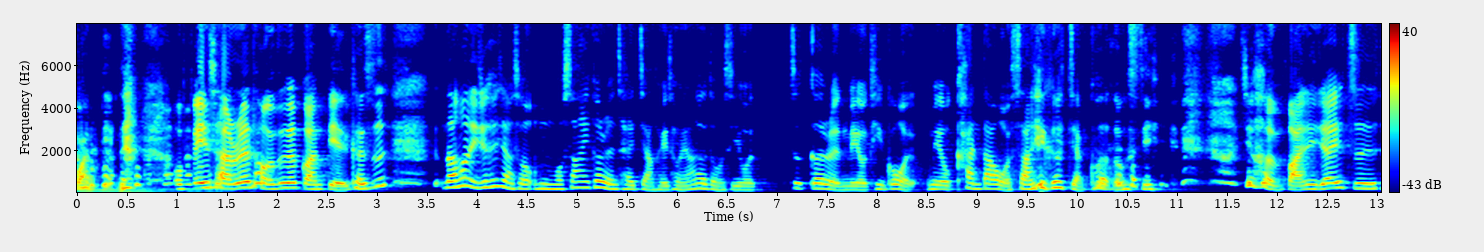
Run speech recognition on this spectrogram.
观点，我非常认同这个观点。可是然后你就会想说，嗯，我上一个人才讲回同样的东西，我这个人没有听过，我没有看到我上一个讲过的东西，就很烦。你就一直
